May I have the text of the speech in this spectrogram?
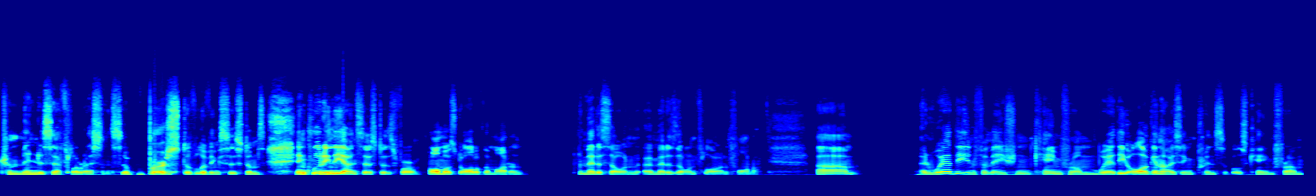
tremendous efflorescence, a burst of living systems, including the ancestors for almost all of the modern metazoan, uh, metazoan flora and fauna. Um, and where the information came from, where the organizing principles came from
